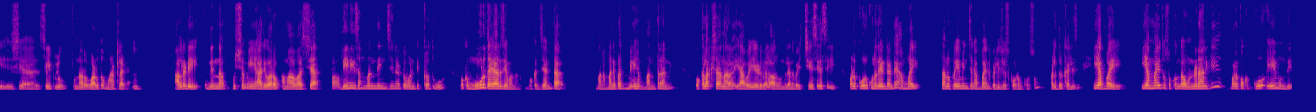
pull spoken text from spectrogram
ఈ శిల్పులు ఉన్నారో వాళ్ళతో మాట్లాడా. ఆల్రెడీ నిన్న పుష్యమి ఆదివారం అమావాస్య. దీనికి సంబంధించినటువంటి క్రతువు ఒక మూడు తయారు చేయమన్నాను ఒక జంట మన మణిపద్మేహ మంత్రాన్ని ఒక లక్ష యాభై ఏడు వేల ఆరు వందల ఎనభై చేసేసి వాళ్ళు కోరుకున్నది ఏంటంటే అమ్మాయి తను ప్రేమించిన అబ్బాయిని పెళ్ళి చేసుకోవడం కోసం వాళ్ళిద్దరూ కలిసి ఈ అబ్బాయి ఈ అమ్మాయితో సుఖంగా ఉండడానికి వాళ్ళకు ఒక కో ఉంది?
